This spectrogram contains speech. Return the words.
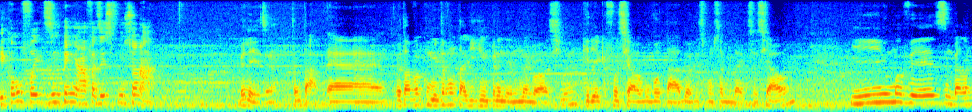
e como foi desempenhar, fazer isso funcionar. Beleza, então tá. É, eu tava com muita vontade de empreender no negócio, queria que fosse algo voltado à responsabilidade social e uma vez, uma bela,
